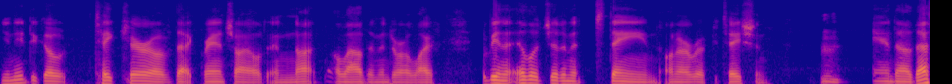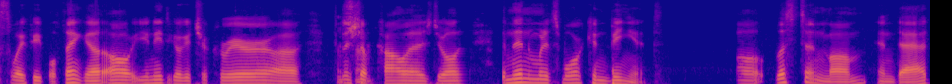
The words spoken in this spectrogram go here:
you need to go take care of that grandchild and not allow them into our life." It would be an illegitimate stain on our reputation. Hmm. And uh, that's the way people think. Uh, oh, you need to go get your career. Uh, finish right. up college, do all, and then when it's more convenient, well, listen, mom and dad,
